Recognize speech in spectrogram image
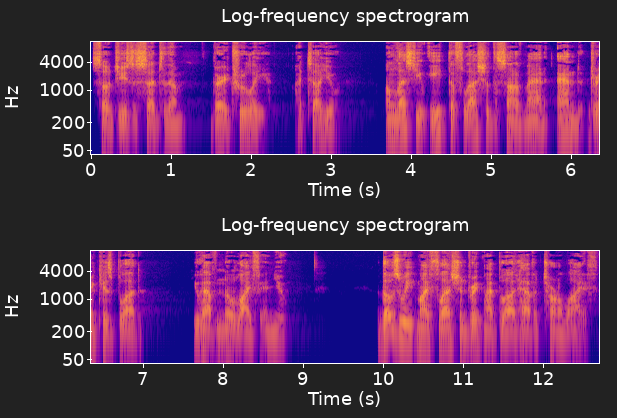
So Jesus said to them, Very truly, I tell you, unless you eat the flesh of the Son of Man and drink his blood, you have no life in you. Those who eat my flesh and drink my blood have eternal life,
